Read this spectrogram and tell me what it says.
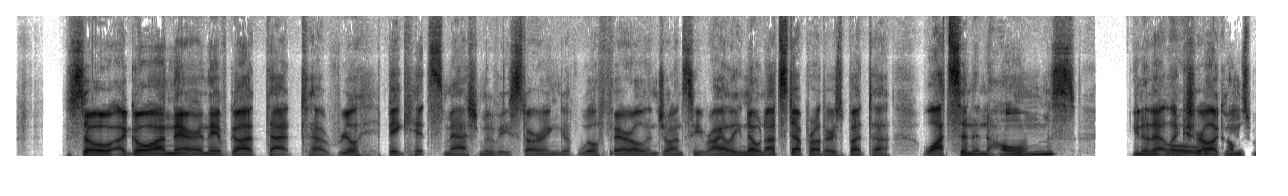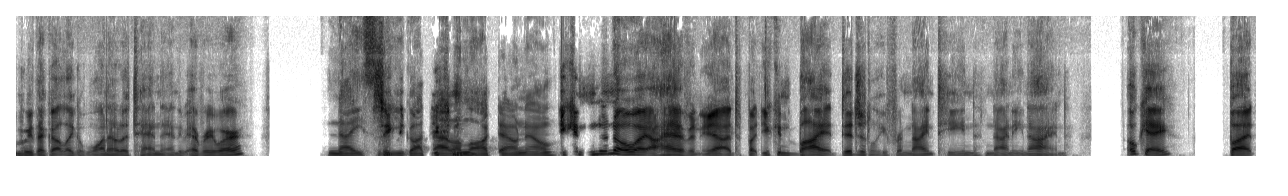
so I go on there, and they've got that uh, real big hit smash movie starring Will Ferrell and John C. Reilly. No, not Step Brothers, but uh, Watson and Holmes. You know that like Oh. Sherlock Holmes movie that got like a one out of ten and everywhere. Nice. So you you, can- got you that on lockdown now. You can no, no, I, I haven't yet, but you can buy it digitally for nineteen ninety nine. Okay, but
